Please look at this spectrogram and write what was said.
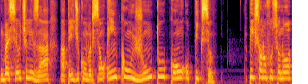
vai ser utilizar a API de conversão em conjunto com o Pixel. Pixel não funcionou,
